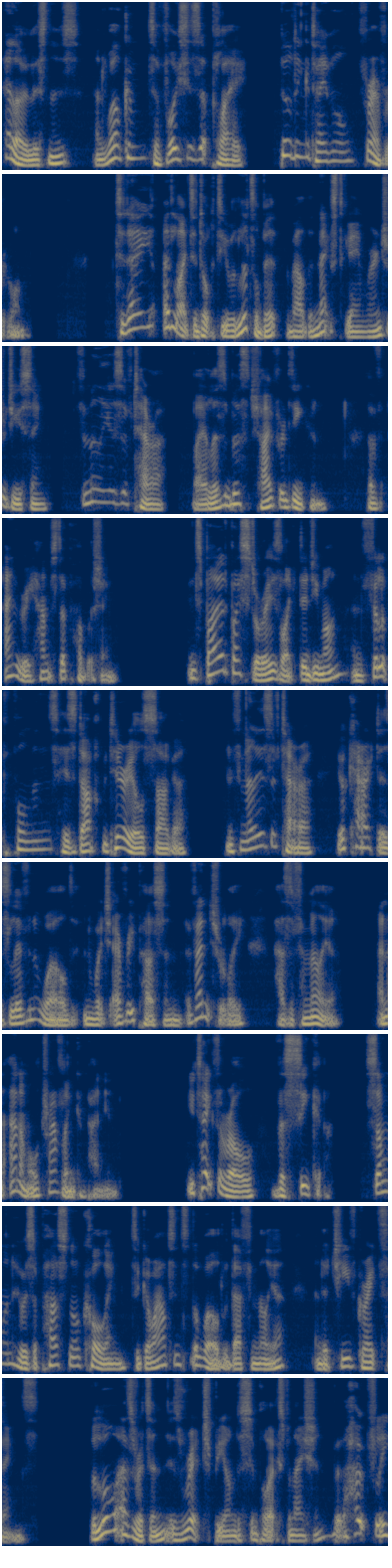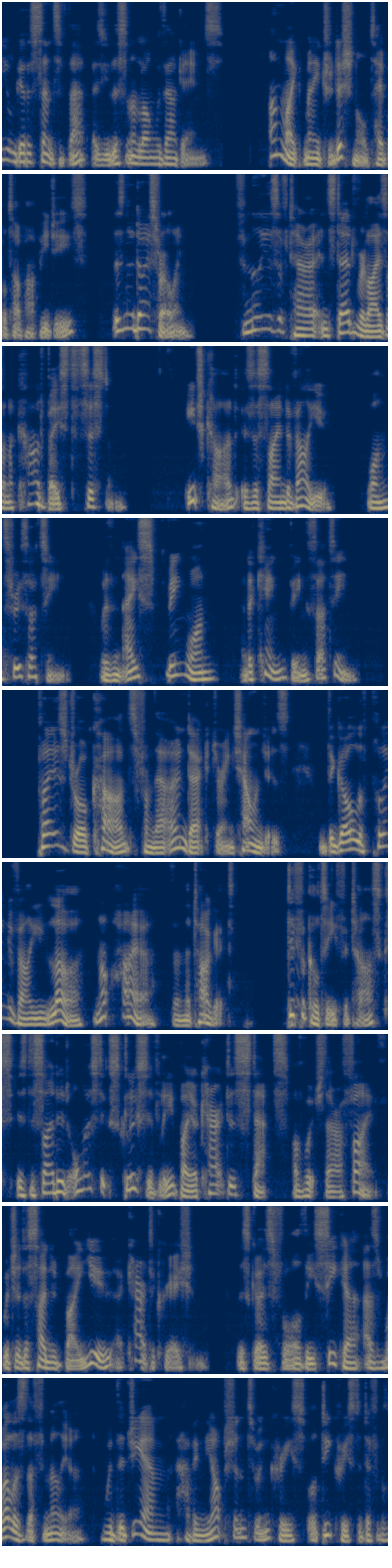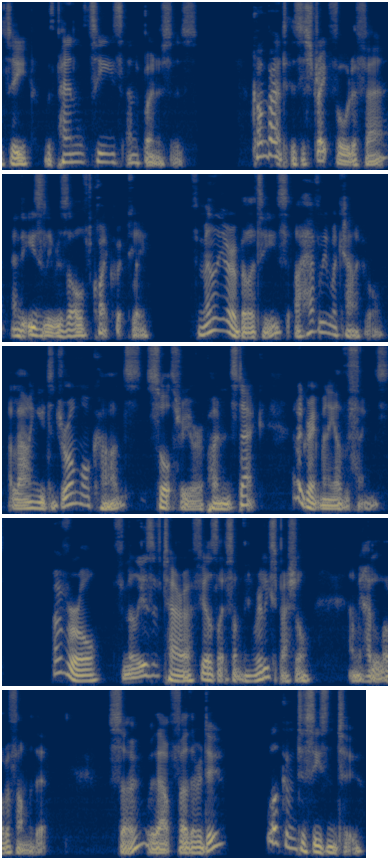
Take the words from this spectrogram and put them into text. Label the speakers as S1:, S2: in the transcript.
S1: Hello, listeners, and welcome to Voices at Play, building a table for everyone. Today, I'd like to talk to you a little bit about the next game we're introducing, Familiars of Terra by Elizabeth Schiefer Deacon of Angry Hamster Publishing. Inspired by stories like Digimon and Philip Pullman's His Dark Materials saga, in Familiars of Terra, your characters live in a world in which every person eventually has a familiar an animal traveling companion. You take the role of a seeker, someone who has a personal calling to go out into the world with their familiar and achieve great things. The lore as written is rich beyond a simple explanation, but hopefully you'll get a sense of that as you listen along with our games. Unlike many traditional tabletop RPGs, there's no dice rolling. Familiars of Terra instead relies on a card based system. Each card is assigned a value, 1 through 13, with an ace being 1 and a king being 13. Players draw cards from their own deck during challenges, with the goal of pulling a value lower, not higher, than the target. Difficulty for tasks is decided almost exclusively by your character's stats, of which there are five, which are decided by you at character creation. This goes for the Seeker as well as the Familiar, with the GM having the option to increase or decrease the difficulty with penalties and bonuses. Combat is a straightforward affair and easily resolved quite quickly. Familiar abilities are heavily mechanical, allowing you to draw more cards, sort through your opponent's deck, and a great many other things. Overall, Familiars of Terra feels like something really special, and we had a lot of fun with it. So, without further ado, welcome to Season 2.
